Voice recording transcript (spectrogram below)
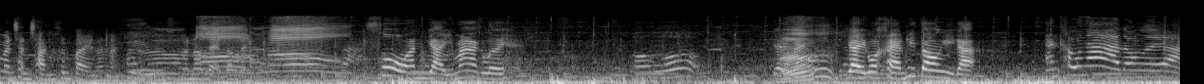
ที่มันชันๆขึ้นไปนั่นน่ะเออนั่นแหละนั่นแหละโซ่อันใหญ่มากเลยอ๋อใหญ่ไหมใหญ่กว่าแขนพี่ตองอีกอะ อันเข้าหน้าตรงเลยอะ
